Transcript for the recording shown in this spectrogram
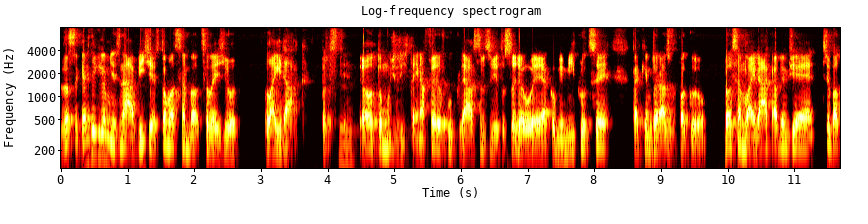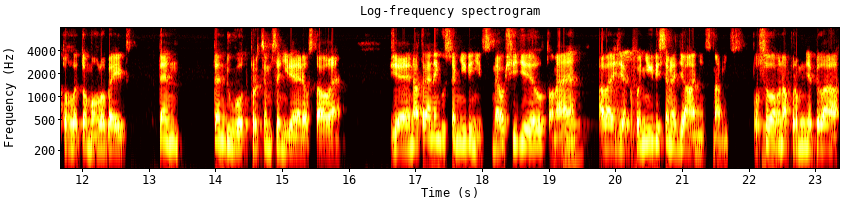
zase každý, kdo mě zná, ví, že v tomhle jsem byl celý život lajdák. Prostě, hmm. jo, to můžu říct tady na Ferovku, já si myslím, že to sledují i jako my mý kluci, tak jim to rád zopakuju. Byl jsem lajdák a vím, že třeba tohle to mohlo být ten, ten důvod, proč jsem se nikdy nedostal ven. Že na tréninku jsem nikdy nic neošidil, to ne, mm. ale že jako nikdy jsem nedělal nic navíc. Posilovna mm. pro mě byla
